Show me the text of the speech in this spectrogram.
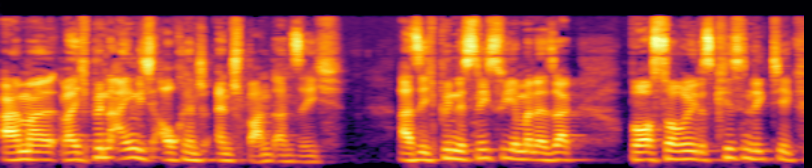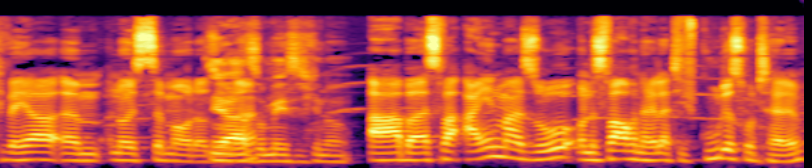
einmal, weil ich bin eigentlich auch ents- entspannt an sich. Also ich bin jetzt nicht so jemand, der sagt, boah, sorry, das Kissen liegt hier quer, ähm, neues Zimmer oder so. Ja, ne? so mäßig, genau. Aber es war einmal so, und es war auch ein relativ gutes Hotel,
